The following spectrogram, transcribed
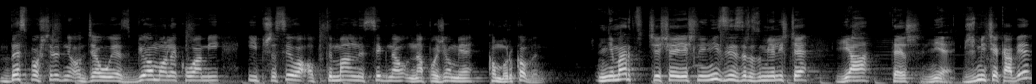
bezpośrednio oddziałuje z biomolekułami i przesyła optymalny sygnał na poziomie komórkowym. Nie martwcie się, jeśli nic nie zrozumieliście, ja też nie. Brzmi ciekawie?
